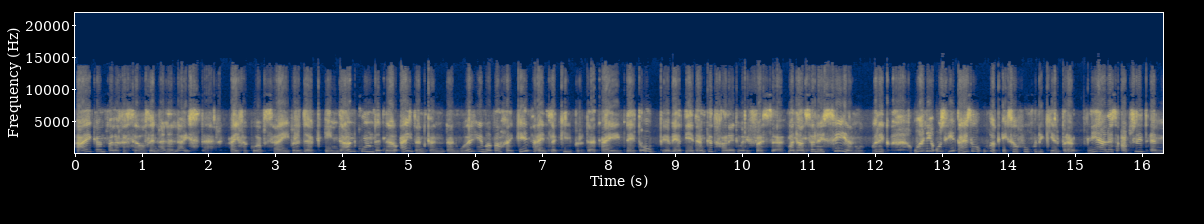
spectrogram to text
Hy kan vir hulle gesels en hulle luister. Hy verkoop sy produk en dan kom dit nou uit dan kan dan hoor jy maar wag hy ken eintlik hierdie produk. Hy let op, jy weet, jy dink dit gaan net oor die visse, maar dan sal hy sê dan hoor ek, o nee, ons het basil ook. Ek sal volgende keer bring. Nee, hulle is absoluut in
